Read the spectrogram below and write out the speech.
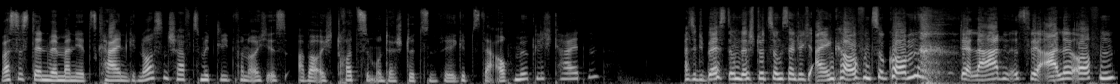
Was ist denn, wenn man jetzt kein Genossenschaftsmitglied von euch ist, aber euch trotzdem unterstützen will? Gibt es da auch Möglichkeiten? Also die beste Unterstützung ist natürlich einkaufen zu kommen. Der Laden ist für alle offen.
